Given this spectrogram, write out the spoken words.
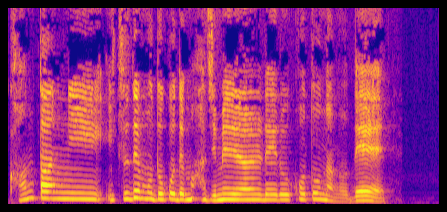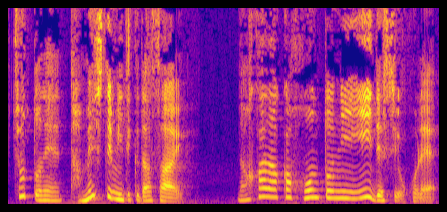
簡単にいつでもどこでも始められることなので、ちょっとね、試してみてください。なかなか本当にいいですよ、これ。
